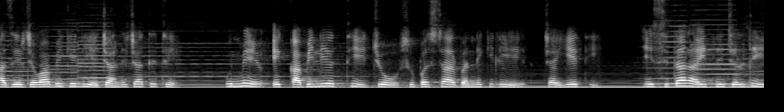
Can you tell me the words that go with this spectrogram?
हाजिर जवाबी के लिए जाने जाते थे। उनमें एक काबिलियत थी जो सुपरस्टार बनने के लिए चाहिए थी। ये सितारा इतनी जल्दी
